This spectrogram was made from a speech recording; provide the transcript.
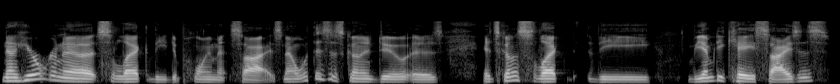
Now here we're going to select the deployment size. Now what this is going to do is it's going to select the VMDK sizes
